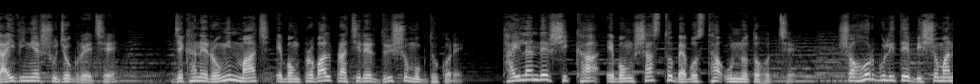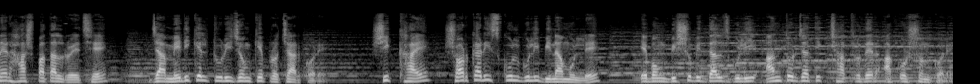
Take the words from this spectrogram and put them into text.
ডাইভিংয়ের সুযোগ রয়েছে, যেখানে রঙিন মাছ এবং প্রবাল প্রাচীরের দৃশ্য মুগ্ধ করে। থাইল্যান্ডের শিক্ষা এবং স্বাস্থ্য ব্যবস্থা উন্নত হচ্ছে। শহরগুলিতে বিশ্বমানের হাসপাতাল রয়েছে, যা মেডিকেল ট্যুরিজমকে প্রচার করে। শিক্ষায় সরকারি স্কুলগুলি বিনামূল্যে এবং বিশ্ববিদ্যালয়গুলি আন্তর্জাতিক ছাত্রদের আকর্ষণ করে।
